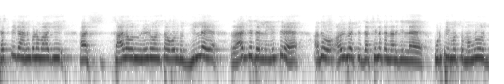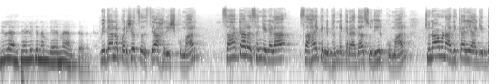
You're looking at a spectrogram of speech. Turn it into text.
ಶಕ್ತಿಗೆ ಅನುಗುಣವಾಗಿ ಆ ಸಾಲವನ್ನು ನೀಡುವಂಥ ಒಂದು ಜಿಲ್ಲೆ ರಾಜ್ಯದಲ್ಲಿ ಇದ್ದರೆ ಅದು ಅವಿಭಕ್ತ ದಕ್ಷಿಣ ಕನ್ನಡ ಜಿಲ್ಲೆ, ಉಡುಪಿ ಮತ್ತು ಮಂಗಳೂರು ಜಿಲ್ಲೆ ಅಂತ ಹೇಳಲಿಕ್ಕೆ ನಮಗೆ ಹೆಮ್ಮೆ ಆಗ್ತದೆ ವಿಧಾನ ಪರಿಷತ್ ಸದಸ್ಯ ಹರೀಶ್ ಕುಮಾರ್, ಸಹಕಾರ ಸಂಘಗಳ ಸಹಾಯಕ ನಿಬಂಧಕರಾದ ಸುಧೀರ್ ಕುಮಾರ್, ಚುನಾವಣಾ ಅಧಿಕಾರಿಯಾಗಿದ್ದ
